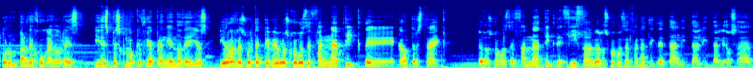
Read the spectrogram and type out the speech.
por un par de jugadores, y después como que fui aprendiendo de ellos. Y ahora resulta que veo los juegos de Fnatic de Counter-Strike, veo los juegos de Fnatic de FIFA, veo los juegos de Fnatic de tal y tal y tal. O sea,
